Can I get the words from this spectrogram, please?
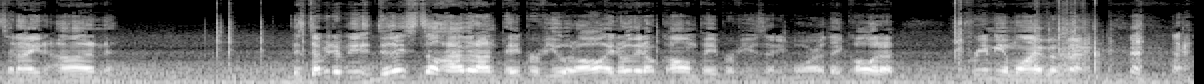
tonight on is WWE? Do they still have it on pay per view at all? I know they don't call them pay per views anymore. They call it a premium live event.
